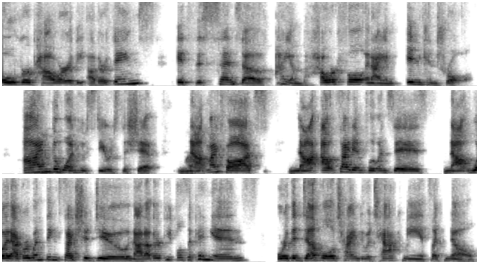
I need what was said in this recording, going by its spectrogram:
overpower the other things. It's this sense of I am powerful and I am in control. Mm-hmm. I'm the mm-hmm. one who steers the ship, right. not my thoughts, not outside influences, not what everyone thinks I should do, not other people's opinions or the devil trying to attack me. It's like, no,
